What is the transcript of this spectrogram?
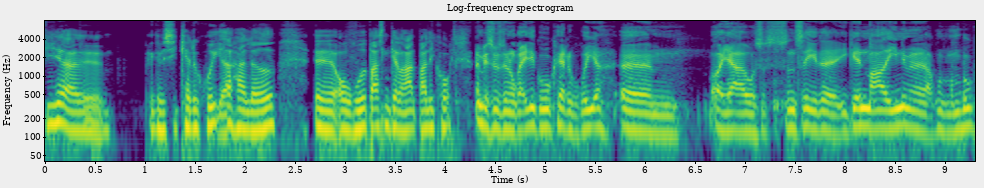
de her øh, kan vi sige, kategorier, har lavet øh, overhovedet? Bare sådan generelt, bare lige kort. Jamen, jeg synes, det er nogle rigtig gode kategorier. Øhm, og jeg er jo så- sådan set uh, igen meget enig med Ahmed Mahmoud,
